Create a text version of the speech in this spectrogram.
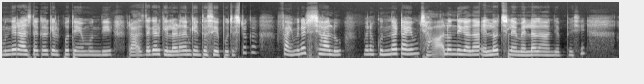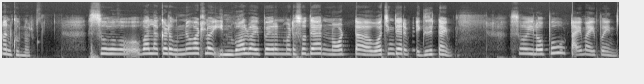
ముందే రాజు దగ్గరికి వెళ్ళిపోతే ఏముంది? రాజు దగ్గరికి వెళ్ళడానికి ఎంతసేపు? జస్ట్ ఒక ఫైవ్ మినిట్స్ చాలు. మనకున్న టైం చాలా ఉంది కదా. వెళ్ళొచ్చులే మెల్లగా అని చెప్పేసి అనుకున్నారు. సో వాళ్ళు అక్కడ ఉన్న వాటిలో ఇన్వాల్వ్ అయిపోయారనమాట so they are not watching their exit time so ఈలోపు టైం అయిపోయింది.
